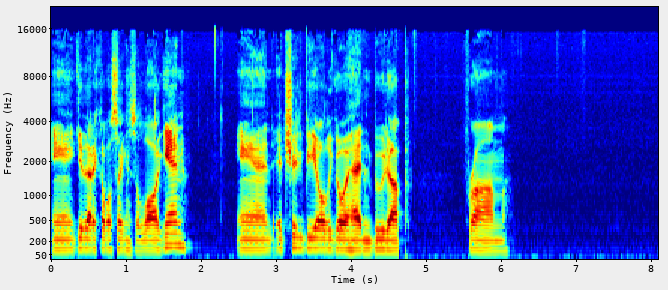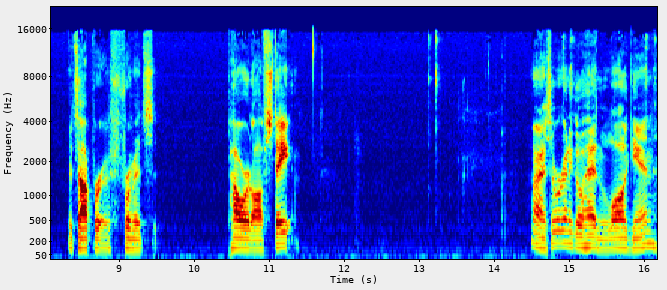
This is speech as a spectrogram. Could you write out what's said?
and give that a couple seconds to log in. and it should be able to go ahead and boot up from its opera from its powered off state. Alright, so we're going to go ahead and log in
